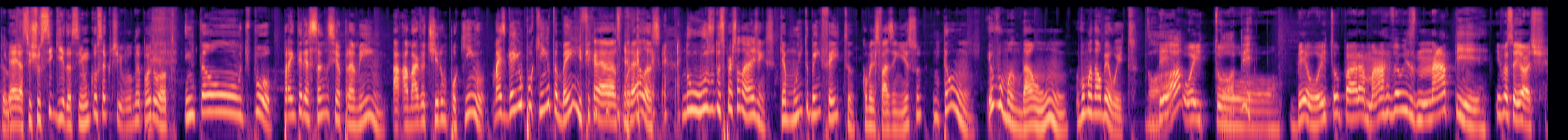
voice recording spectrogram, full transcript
pelo. É, ele assistiu seguido, assim, um consecutivo, um depois do outro. Então, tipo, pra interessância pra mim, a, a Marvel tira um pouquinho, mas ganha um pouquinho também e fica elas por elas no uso dos personagens, que é muito bem feito como eles fazem isso. Então, eu vou mandar um, eu vou mandar um B8. Ó, B8. top. B8 para Marvel Snap. E você, Yoshi?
